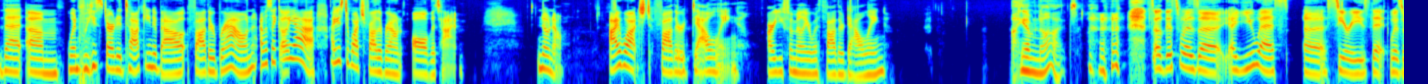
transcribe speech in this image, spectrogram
That um, when we started talking about Father Brown, I was like, oh, yeah, I used to watch Father Brown all the time. No, no. I watched Father Dowling. Are you familiar with Father Dowling? I am not. so this was a, a U.S a series that was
